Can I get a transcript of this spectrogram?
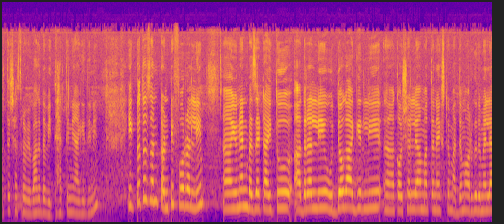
ಅರ್ಥಶಾಸ್ತ್ರ ವಿಭಾಗದ ವಿದ್ಯಾರ್ಥಿನಿ ಆಗಿದ್ದೀನಿ. ಈಗ ಟು ತೌಸಂಡ್ ಟ್ವೆಂಟಿ ಫೋರಲ್ಲಿ ಯೂನಿಯನ್ ಬಜೆಟ್ ಆಯಿತು. ಅದರಲ್ಲಿ ಉದ್ಯೋಗ ಆಗಿರಲಿ ಕೌಶಲ್ಯ ಮತ್ತು ನೆಕ್ಸ್ಟ್ ಮಧ್ಯಮ ವರ್ಗದ ಮೇಲೆ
